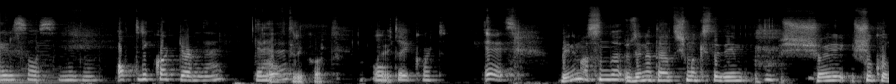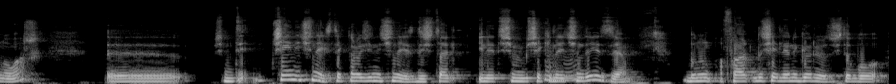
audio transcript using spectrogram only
Hayırlısı olsun ne diyeyim. Off the record diyorum yani. Genelde. Off the record. Off the record. Evet. Benim aslında üzerine tartışmak istediğim şöyle şu konu var. Ee, şimdi şeyin içindeyiz, teknolojinin içindeyiz. Dijital iletişimin bir şekilde Hı hı. içindeyiz ya. Bunun farklı şeylerini görüyoruz. İşte bu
